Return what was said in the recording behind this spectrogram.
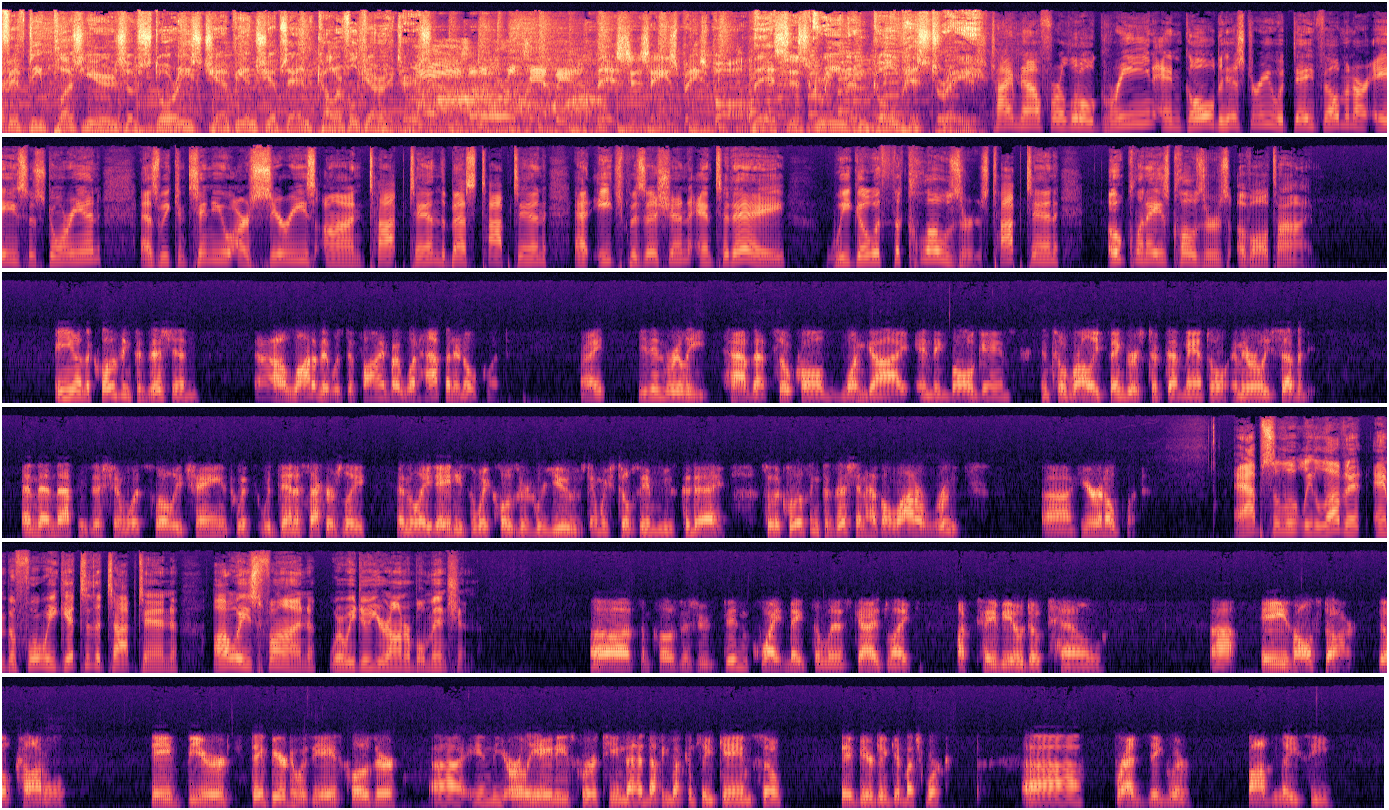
50 plus years of stories, championships, and colorful characters. A's are the world champions. This is A's Baseball. This is Green and Gold History. Time now for a little green and gold history with Dave Feldman, our A's historian, as we continue our series on top 10, the best top 10 at each position. And today we go with the closers, top 10 Oakland A's closers of all time. And you know, the closing position, a lot of it was defined by what happened in Oakland, right? You didn't really have that so-called one guy ending ball games until Rollie Fingers took that mantle in the early 70s. And then that position was slowly changed with, with Dennis Eckersley in the late 80s, the way closers were used, and we still see them used today. So the closing position has a lot of roots uh, here in Oakland. Absolutely love it. And before we get to the top 10, always fun where we do your honorable mention. Uh, some closers who didn't quite make the list, guys like Octavio Dotel, uh, A's All Star Bill Caudill, Dave Beard. Dave Beard, who was the A's closer uh, in the early 80s for a team that had nothing but complete games, so Dave Beard didn't get much work. Uh, Brad Ziegler, Bob Lacey,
